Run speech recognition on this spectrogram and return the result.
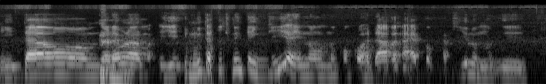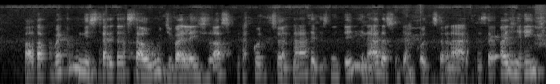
então, eu lembro, e muita gente não entendia e não, não concordava na época com aquilo, e falava como é que o Ministério da Saúde vai legislar sobre ar-condicionado, eles não entendem nada sobre ar-condicionado, isso é com a gente,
